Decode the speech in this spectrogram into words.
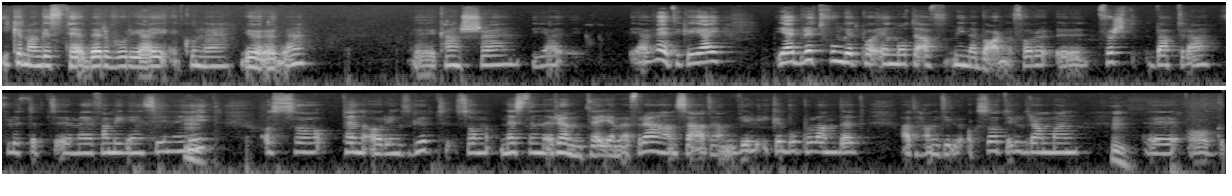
ikke mange steder hvor jeg kunne gjøre det. Eh, kanskje jeg, jeg vet ikke. Jeg, jeg ble tvunget på en måte av mine barn. For uh, først dattera flyttet eh, med familien sin hit. Og så tenåringsgutt som nesten rømte hjemmefra. Han sa at han vil ikke bo på landet, at han vil også til Drammen. Mm. Uh, og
